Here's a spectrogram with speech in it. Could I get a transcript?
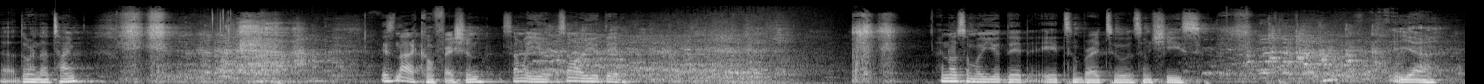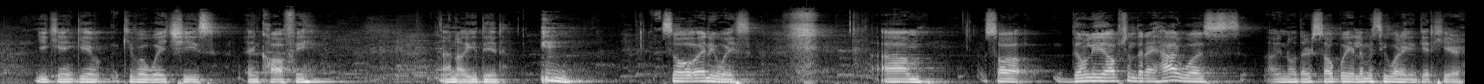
uh, during that time. It's not a confession. Some of you, some of you did. I know some of you did eat some bread too and some cheese. Yeah, you can't give give away cheese and coffee. I know you did. so, anyways, um, so the only option that I had was, I know there's Subway. Let me see what I can get here.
